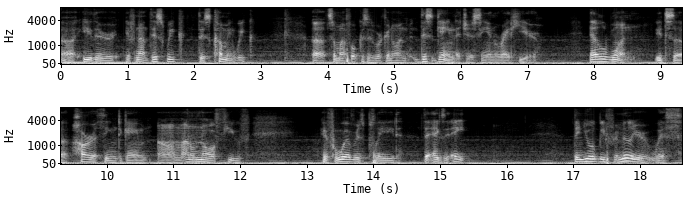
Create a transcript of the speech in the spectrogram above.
uh, either if not this week, this coming week. Uh, so my focus is working on this game that you're seeing right here, L1. It's a horror themed game. Um, I don't know if you've, if whoever's played the Exit 8, then you will be familiar with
